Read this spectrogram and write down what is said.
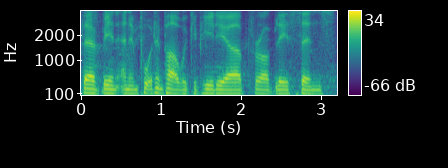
They've been an important part of Wikipedia probably since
